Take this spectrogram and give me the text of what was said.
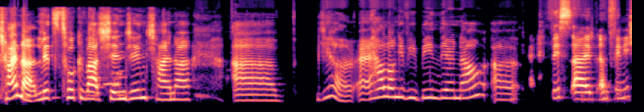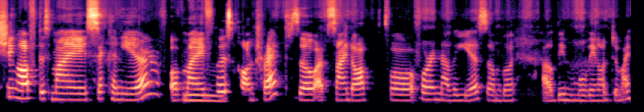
china let's talk about shenzhen china uh, yeah uh, how long have you been there now uh, this I, am finishing off this my second year of my mm. first contract so i've signed off for for another year so i'm going i'll be moving on to my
